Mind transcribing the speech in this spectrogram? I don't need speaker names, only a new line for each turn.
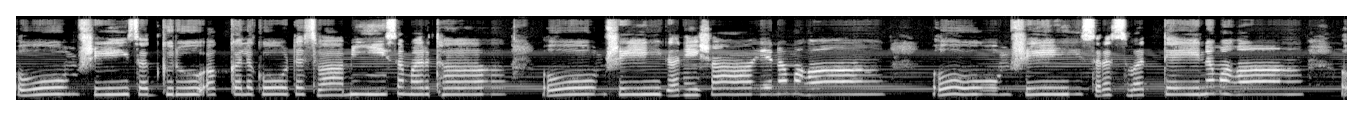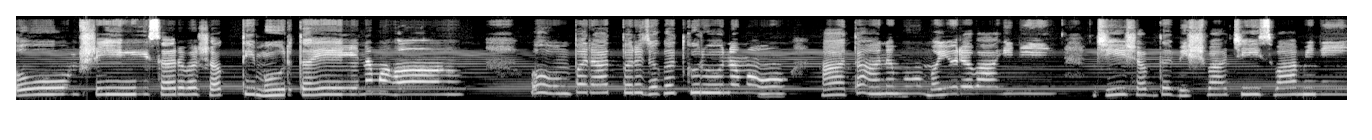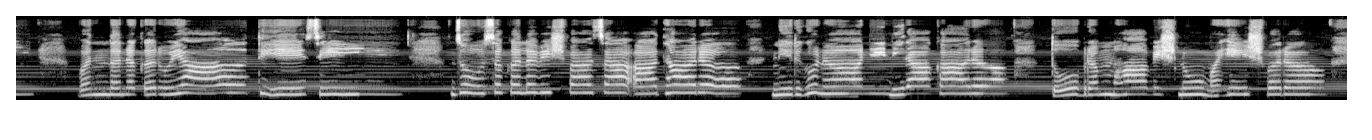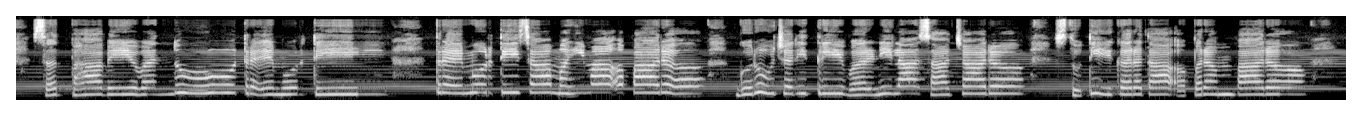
ओम श्री सद्गुरु अक्कलकोट स्वामी समर्थ। ओम श्री गणेशाय नमः। ओम श्री सरस्वत्यै नमः। ओम श्री सर्वशक्तिमूर्तये नमः। ओम परात्पर जगद्गुरु नमो आता नमो मयूरवाहिनी जी शब्द विश्वाची स्वामिनी वंदन करूया तियेसी जो सकल विश्वाचा आधार निर्गुण आणि निराकार तो ब्रह्मा विष्णू महेश्वर सद्भावे वंदू त्रयमूर्ती. त्रयमूर्तीचा महिमा अपार गुरुचरित्री वर्णिला साचार स्तुती करता अपरंपार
